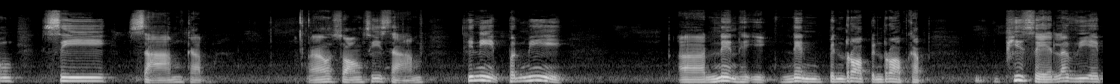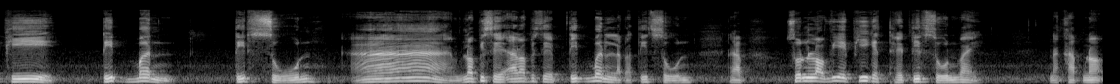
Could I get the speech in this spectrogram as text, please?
2 4 3 ครับ เอา2 4 3 ที่นี่เพิ่นมี่ เน้นให้อีกเน้นเป็นรอบเป็นรอบครับ พิเศษและ VIP ติดเบิ้ลติดศูนย์อ่ารอบพิเศษอ่ารอบพิเศษติดเบิ้ลแล้วก็ติดศูนย์นะครับส่วนรอบ VIP ก็เทติดศูนย์ไว้นะครับเนาะ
